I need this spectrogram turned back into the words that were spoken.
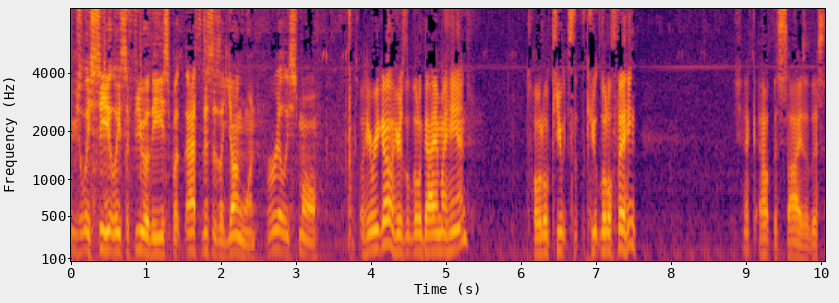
Usually see at least a few of these, but that's this is a young one, really small. So here we go. Here's the little guy in my hand. Total cute, cute little thing. Check out the size of this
